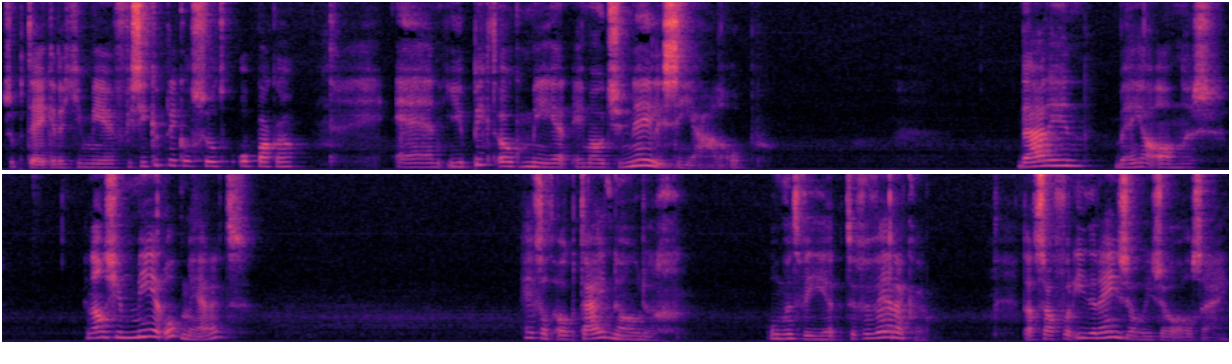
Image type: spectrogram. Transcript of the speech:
Dus dat betekent dat je meer fysieke prikkels zult oppakken. En je pikt ook meer emotionele signalen op. Daarin ben je anders. En als je meer opmerkt, heeft dat ook tijd nodig om het weer te verwerken. Dat zou voor iedereen sowieso al zijn.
